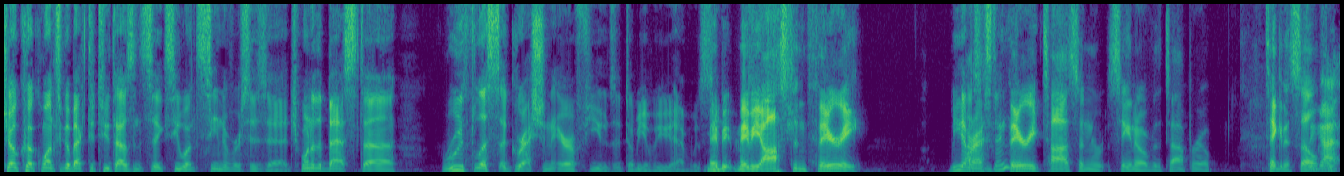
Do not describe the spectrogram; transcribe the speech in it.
Joe Cook wants to go back to 2006. He wants Cena versus Edge. One of the best uh, ruthless aggression era feuds that WWE have was maybe Cena maybe austin theory Edge. be interesting. Austin Theory tossing Cena over the top rope, taking a selfie. We got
